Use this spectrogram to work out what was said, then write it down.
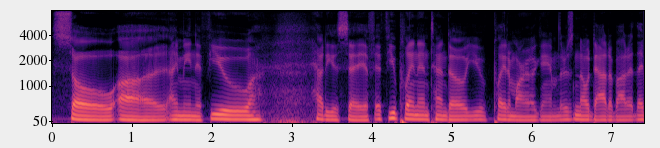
So uh, I mean, if you how do you say if, if you play Nintendo, you've played a Mario game. There's no doubt about it. They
